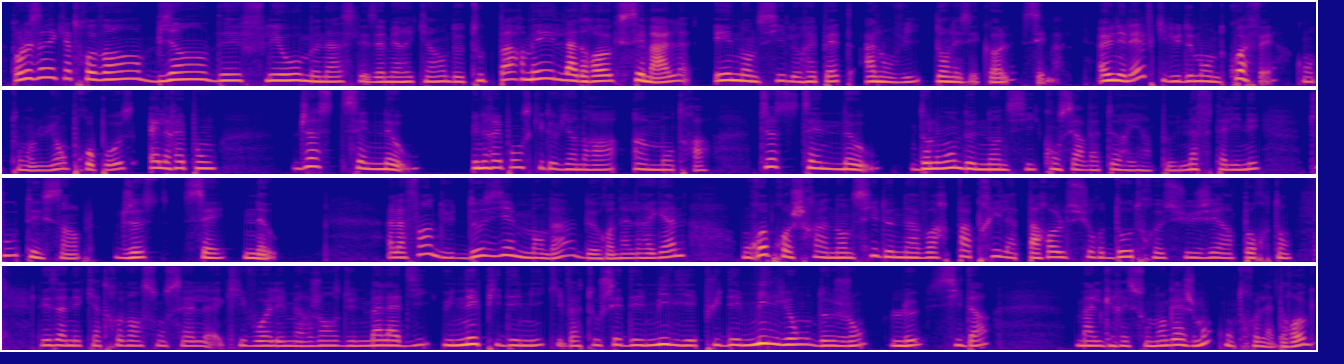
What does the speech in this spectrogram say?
Dans les années 80, bien des fléaux menacent les Américains de toutes parts, mais la drogue, c'est mal, et Nancy le répète à l'envie dans les écoles, c'est mal. À une élève qui lui demande quoi faire quand on lui en propose, elle répond Just say no. Une réponse qui deviendra un mantra. Just say no. Dans le monde de Nancy, conservateur et un peu naphtaliné, tout est simple. Just say no. À la fin du deuxième mandat de Ronald Reagan, on reprochera à Nancy de n'avoir pas pris la parole sur d'autres sujets importants. Les années 80 sont celles qui voient l'émergence d'une maladie, une épidémie qui va toucher des milliers puis des millions de gens, le sida. Malgré son engagement contre la drogue,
